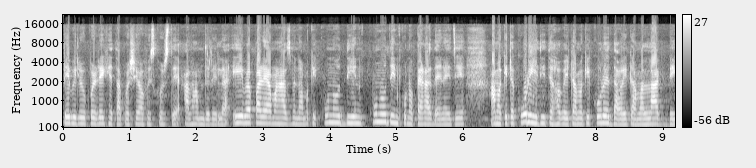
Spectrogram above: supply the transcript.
টেবিলের উপরে রেখে তারপর সে অফিস করছে, আলহামদুলিল্লাহ। এই ব্যাপারে আমার হাজব্যান্ড আমাকে কোনো দিন কোনো দিন কোনো প্যারা দেয় নাই যে আমাকে এটা করেই দিতে হবে, এটা আমাকে করে দাও, এটা আমার লাগবে।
